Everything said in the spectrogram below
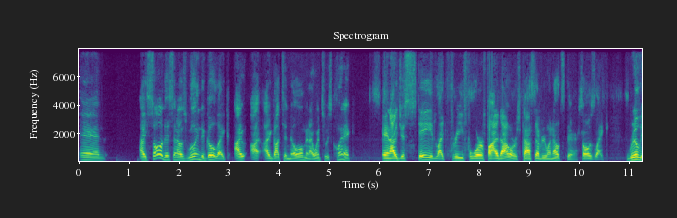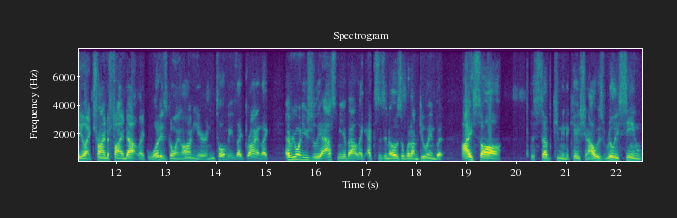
and I saw this and I was willing to go. Like I, I, I got to know him and I went to his clinic and I just stayed like three, four, five hours past everyone else there. So I was like really like trying to find out like what is going on here. And he told me he's like Brian, like everyone usually asks me about like X's and O's of what I'm doing, but I saw the sub communication. I was really seeing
